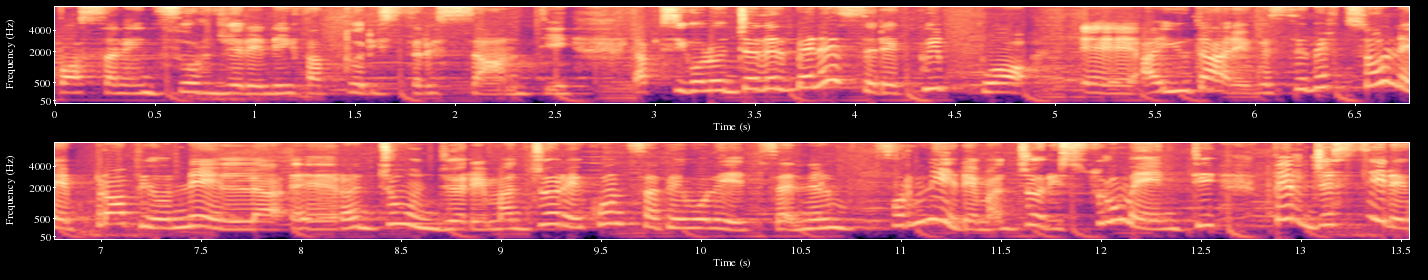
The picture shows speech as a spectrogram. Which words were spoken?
possano insorgere dei fattori stressanti. La psicologia del benessere qui può eh, aiutare queste persone proprio nel eh, raggiungere maggiore consapevolezza e nel fornire maggiori strumenti per gestire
